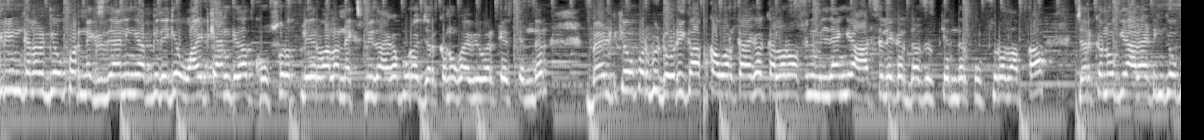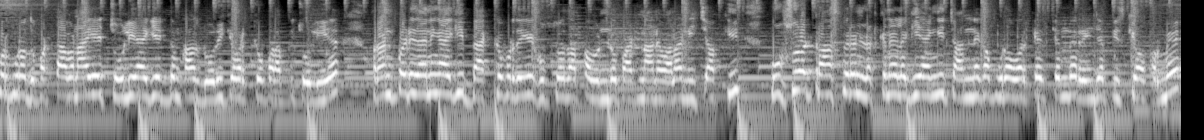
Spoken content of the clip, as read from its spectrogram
green colour के ऊपर नेक्स्ट डिज़ाइनिंग आपकी देखिए व्हाइट कैन के साथ खूबसूरत प्लेयर वाला नेक्स्ट पीस आएगा पूरा जर्कनों का भी वर्क है इसके अंदर। बेल्ट के ऊपर भी डोरी का आपका वर्क आएगा। कलर ऑप्शन मिल जाएँगे आठ से लेकर दस इसके अंदर खूबसूरत आपका। जर्कनों की हाईलाइटिंग के ऊपर पूरा दुपट्टा बनाई है। चोली आएगी एकदम खास डोरी के वर्क के ऊपर आपकी चोली है। फ्रंट पर डिज़ाइनिंग आएगी। बैक के ऊपर देखिए खूबसूरत आपका विंडो पार्टन आने वाला नीचे आपकी खूबसूरत ट्रांसपेरेंट लटकने लगी आएँगी। चांदने का पूरा वर्क है इसके अंदर। रेंज पीस के ऑफ़र में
